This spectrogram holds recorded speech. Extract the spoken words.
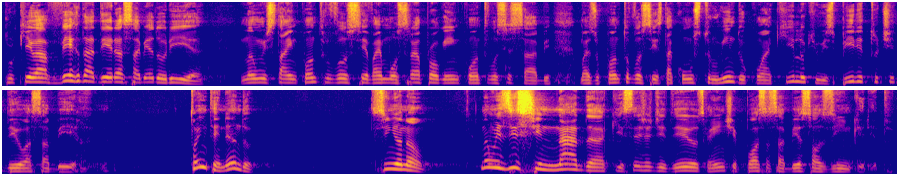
Porque a verdadeira sabedoria não está em quanto você vai mostrar para alguém quanto você sabe, mas o quanto você está construindo com aquilo que o Espírito te deu a saber. Estão entendendo? Sim ou não? Não existe nada que seja de Deus que a gente possa saber sozinho, querido.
